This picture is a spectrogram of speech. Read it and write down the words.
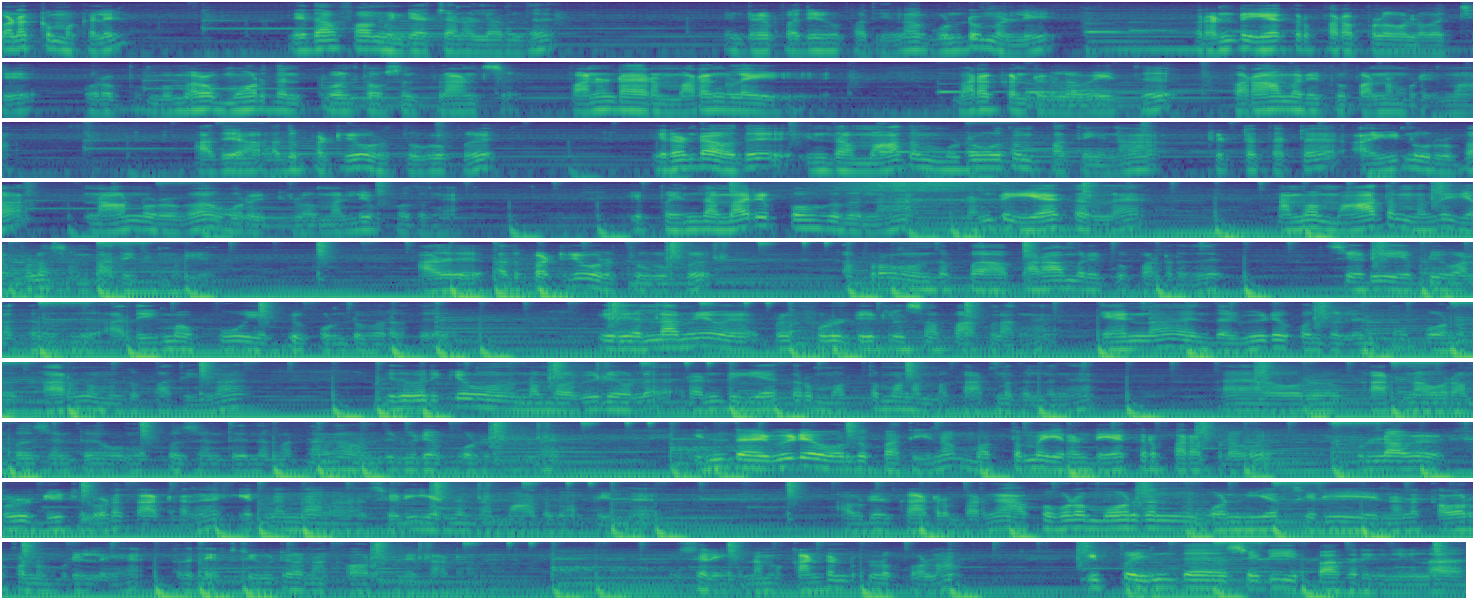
வணக்கம் மக்களே. Nita form India சேனல்லேருந்து இன்றைய பதிவு பார்த்திங்கன்னா குண்டுமல்லி ரெண்டு ஏக்கர் பரப்பளவில் வச்சு ஒரு more than twelve thousand plants பன்னெண்டாயிரம் மரங்களை மரக்கன்றுகளை வைத்து பராமரிப்பு பண்ண முடியுமா? அது அது பற்றிய ஒரு தொகுப்பு. இரண்டாவது இந்த மாதம் முழுவதும் பார்த்திங்கன்னா கிட்டத்தட்ட ஐநூறுரூபா நானூறுரூபா ஒரு கிலோ மல்லி போகுதுங்க இப்போ இந்த மாதிரி போகுதுன்னா ரெண்டு ஏக்கரில் நம்ம மாதம் வந்து எவ்வளோ சம்பாதிக்க முடியும்? அது அது பற்றிய ஒரு தொகுப்பு. அப்புறம் இந்த ப பராமரிப்பு பண்ணுறது செடியை எப்படி வளர்க்குறது அதிகமாக பூ எப்படி கொண்டு வர்றது இது எல்லாமே எப்படி ஃபுல் டீட்டெயில்ஸாக பார்க்கலாங்க. ஏன்னா இந்த வீடியோ கொஞ்சம் லென்த்தாக போனதுக்கு காரணம் வந்து பார்த்திங்கன்னா இது வரைக்கும் நம்ம வீடியோவில் ரெண்டு ஏக்கர் மொத்தமாக நம்ம காட்டினது இல்லைங்க ஒரு காட்டினா ஒரு ஐம்பது சென்ட்டு ஒரு முப்பது சென்ட்டு இந்த மாதிரி தாங்க வந்து வீடியோ போட்டுட்ருந்தேன். இந்த வீடியோ வந்து பார்த்திங்கன்னா மொத்தமாக இரண்டு ஏக்கர் பரப்பளவு ஃபுல்லாகவே ஃபுல் டீட்டெயிலோடு காட்டுறாங்க. என்னென்ன செடி எந்தெந்த மாதம் அப்படின்னு அப்படின்னு காட்டுறேன் பாருங்கள் அப்போ கூட மோர் தென் ஒன் இயர் செடி என்னால் கவர் பண்ண முடியலைங்க. அது நெக்ஸ்ட் வீடியோ நான் கவர் பண்ணி காட்டுறேங்க. சரிங்க நம்ம கண்டென்ட்டுக்குள்ளே போகலாம் இப்போ இந்த செடி பார்க்குறீங்க இல்லைங்களா?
